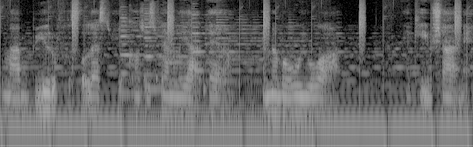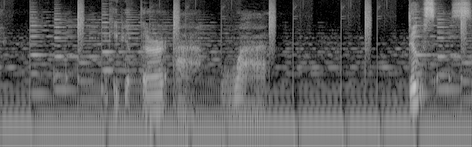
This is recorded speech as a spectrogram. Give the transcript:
to my beautiful celestial conscious family out there remember who you are and keep shining. And keep your third eye wide. Deuces.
